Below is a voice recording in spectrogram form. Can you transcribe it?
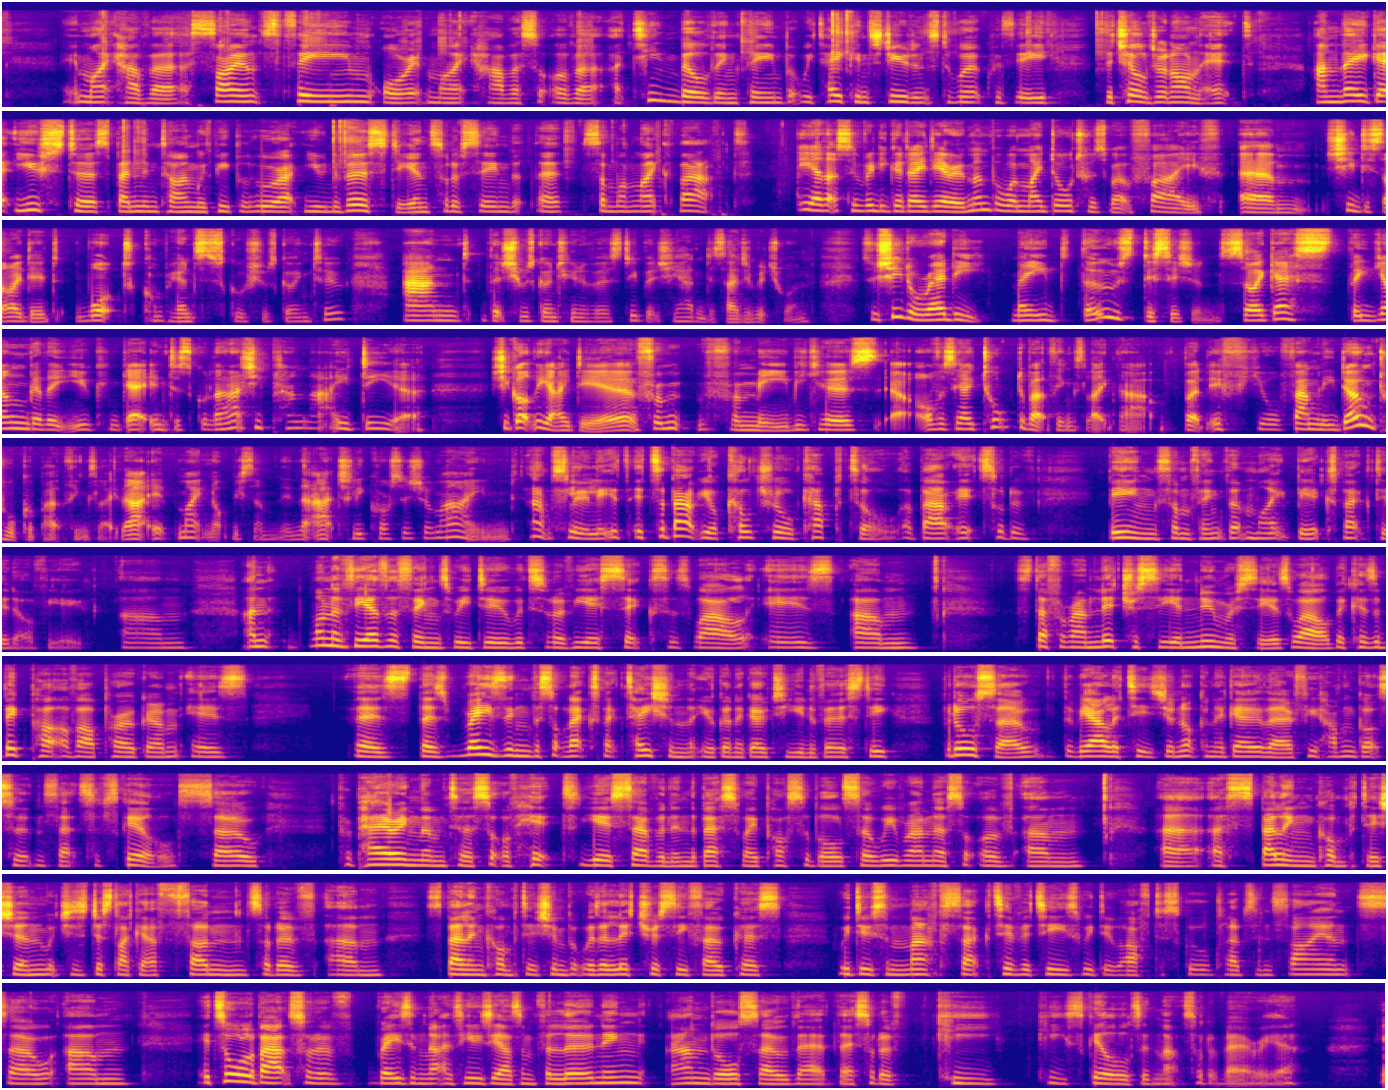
it might have a, a, science theme or it might have a sort of a, a, team building theme, but we take in students to work with the, the children on it. And they get used to spending time with people who are at university and sort of seeing that they're someone like that. Yeah, that's a really good idea. I remember when my daughter was about five, um, she decided what comprehensive school she was going to and that she was going to university, but she hadn't decided which one. So she'd already made those decisions. So I guess the younger that you can get into school and actually plan that idea. She got the idea from from me because uh, obviously I talked about things like that. But if your family don't talk about things like that, it might not be something that actually crosses your mind. Absolutely, it's it's about your cultural capital, about it sort of being something that might be expected of you. Um, and one of the other things we do with sort of year six as well is um, stuff around literacy and numeracy as well, because a big part of our program is there's there's raising the sort of expectation that you're going to go to university, but also the reality is you're not going to go there if you haven't got certain sets of skills. So preparing them to sort of hit year seven in the best way possible. So we run a sort of um, uh, a spelling competition, which is just like a fun sort of um, spelling competition, but with a literacy focus. We do some maths activities. We do after school clubs in science. So um, it's all about sort of raising that enthusiasm for learning and also their their sort of key key skills in that sort of area.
